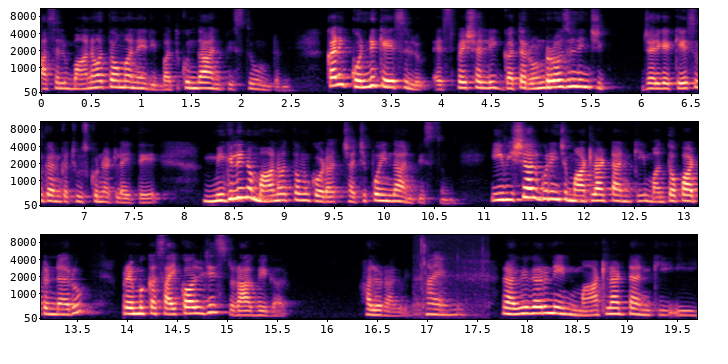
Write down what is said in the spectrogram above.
అసలు మానవత్వం అనేది బతుకుందా అనిపిస్తూ ఉంటుంది. కానీ కొన్ని కేసులు ఎస్పెషల్లీ గత రెండు రోజుల నుంచి జరిగే కేసులు కనుక చూసుకున్నట్లయితే మిగిలిన మానవత్వం కూడా చచ్చిపోయిందా అనిపిస్తుంది. ఈ విషయాల గురించి మాట్లాడటానికి మనతో పాటు ఉన్నారు ప్రముఖ సైకాలజిస్ట్ రాఘవి గారు. హలో రాఘవి గారు. హాయ్ అండి. రవి గారు నేను మాట్లాడటానికి ఈ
